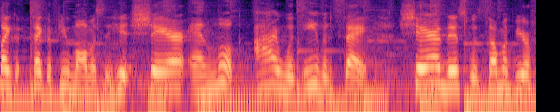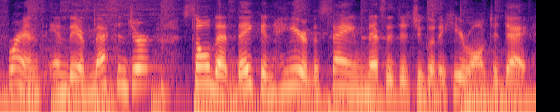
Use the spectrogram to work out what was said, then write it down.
take a few moments to hit share. And look, I would even say share this with some of your friends in their messenger so that they can hear the same message that you're going to hear on today.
